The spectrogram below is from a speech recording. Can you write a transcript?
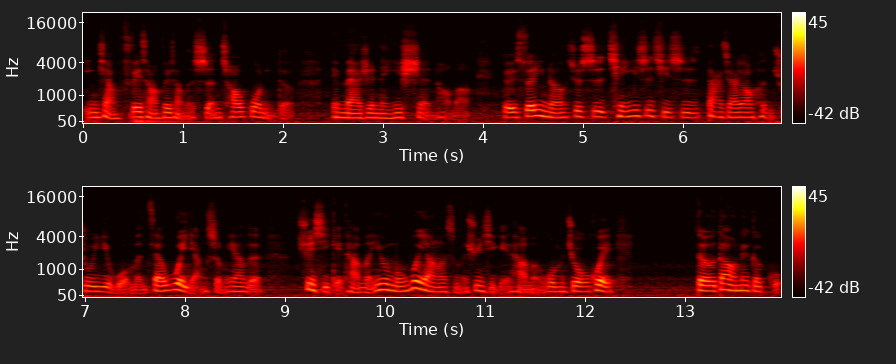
影响非常非常的深，超过你的 imagination 好吗？对，所以呢，就是潜意识其实大家要很注意我们在喂养什么样的讯息给他们，因为我们喂养了什么讯息给他们，我们就会得到那个果。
